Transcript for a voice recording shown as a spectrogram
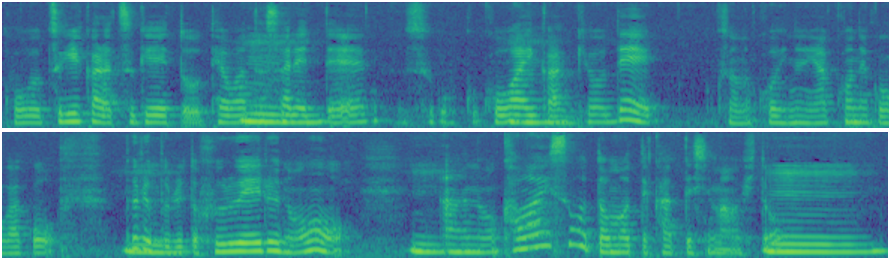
こう次から次へと手渡されて、すごく怖い環境で、その子犬や子猫がこうプルプルと震えるのを、うんあのかわいそうと思って飼ってしまう人うん。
